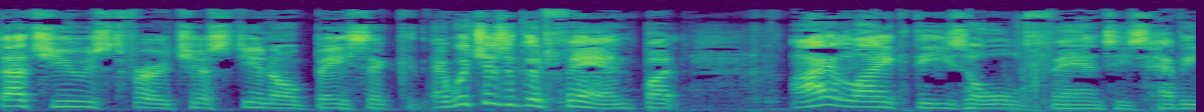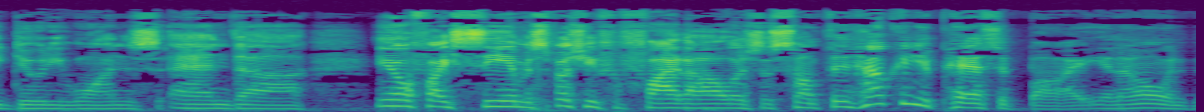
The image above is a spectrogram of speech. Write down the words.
That's used for just, you know, basic, which is a good fan, but I like these old fans, these heavy duty ones. And, uh, you know, if I see them, especially for $5 or something, how can you pass it by, you know? And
